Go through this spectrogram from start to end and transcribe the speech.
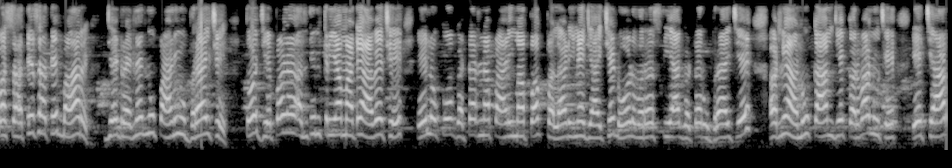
પણ સાથે સાથે બહાર જે ડ્રેનેજનું પાણી ઉભરાય છે, તો જે પણ અંતિમ ક્રિયા માટે આવે છે, એ લોકો ગટરના પાણીમાં પગ પલાળીને જાય છે. દોઢ વર્ષથી આ ગટર ઉભરાય છે અને આનું કામ જે કરવાનું છે, એ ચાર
